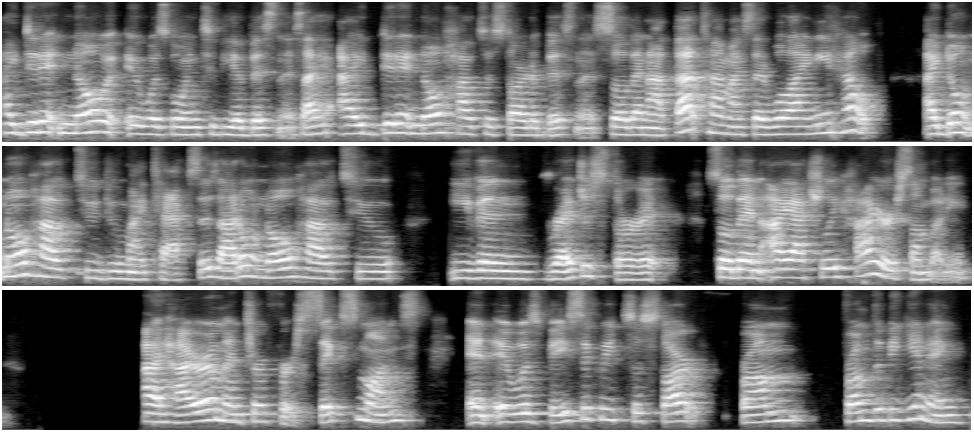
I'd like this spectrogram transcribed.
I didn't know it was going to be a business. I, I didn't know how to start a business. So then at that time, I said, Well, I need help. I don't know how to do my taxes. I don't know how to even register it. So then I actually hire somebody. I hire a mentor for six months, and it was basically to start from from the beginning.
